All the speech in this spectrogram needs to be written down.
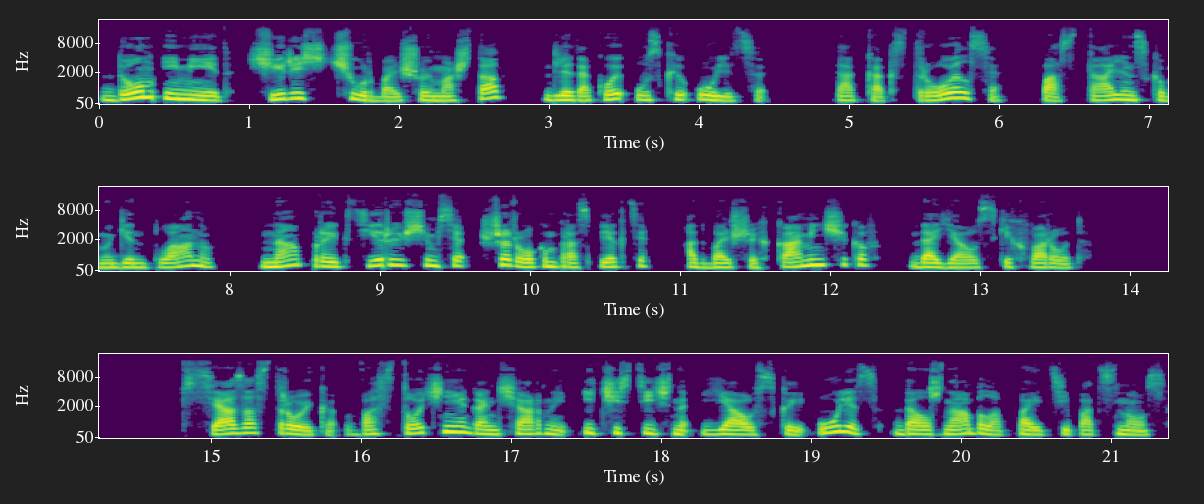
Дом имеет чересчур большой масштаб для такой узкой улицы, так как строился по сталинскому генплану на проектирующемся широком проспекте от Больших Каменщиков до Яузских ворот. Вся застройка восточнее Гончарной и частично Яузской улиц должна была пойти под снос.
